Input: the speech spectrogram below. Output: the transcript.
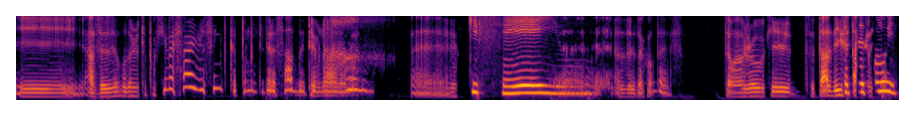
E às vezes eu vou dormir um pouquinho mais tarde, assim, porque eu tô muito interessado em terminar. É, Que feio. às vezes acontece. Então é um jogo que você tá ali, Você você tá precisa excluir.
